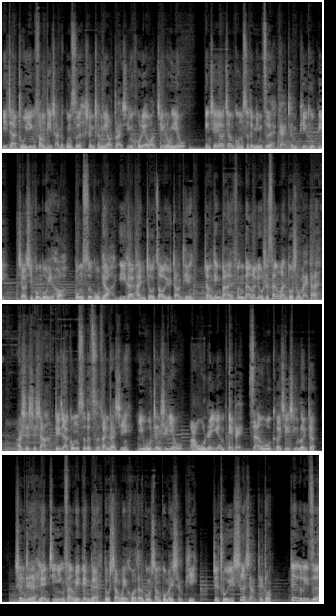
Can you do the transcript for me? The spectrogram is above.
一家主营房地产的公司声称要转型互联网金融业务。并且要将公司的名字改成 P to P。消息公布以后，公司股票一开盘就遭遇涨停，涨停板分担了六十三万多手买单。而事实上，这家公司的此番转型，一无正式业务，二无人员配备，三无可行性论证，甚至连经营范围变更都尚未获得工商部门审批，只处于设想之中。这个例子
